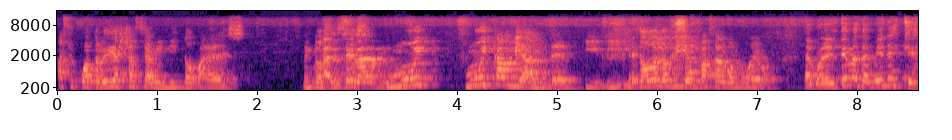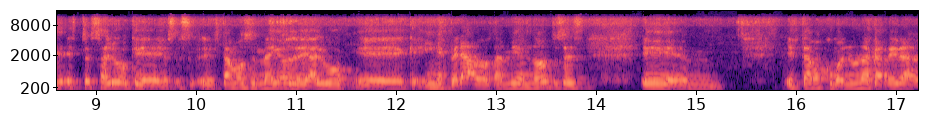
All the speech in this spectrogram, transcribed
hace cuatro días ya se habilitó para eso. Entonces es muy, muy cambiante y, todos los días pasa algo nuevo. El tema también es que esto es algo que estamos en medio de algo eh, inesperado también, ¿no? Entonces, eh, estamos como en una carrera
